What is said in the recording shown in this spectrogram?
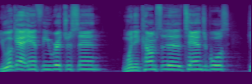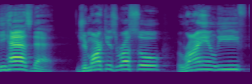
You look at Anthony Richardson, when it comes to the tangibles, he has that. Jamarcus Russell, Ryan Leaf,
